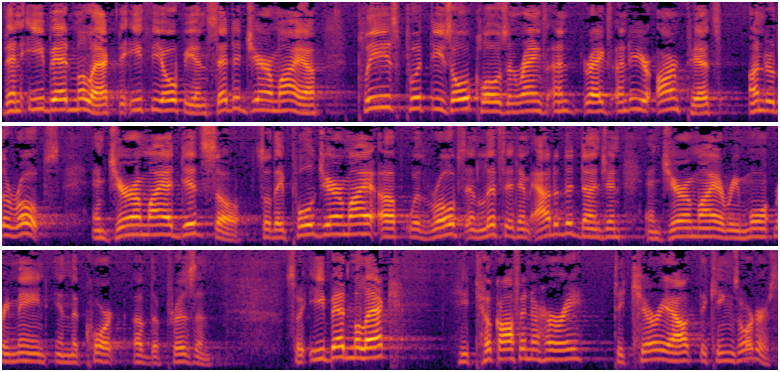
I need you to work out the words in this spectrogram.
Then Ebed Melech the Ethiopian said to Jeremiah, Please put these old clothes and rags under your armpits under the ropes. And Jeremiah did so. So they pulled Jeremiah up with ropes and lifted him out of the dungeon, and Jeremiah remo- remained in the court of the prison. So Ebed Melech, he took off in a hurry to carry out the king's orders.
